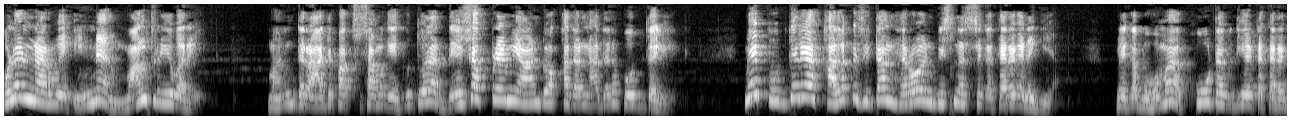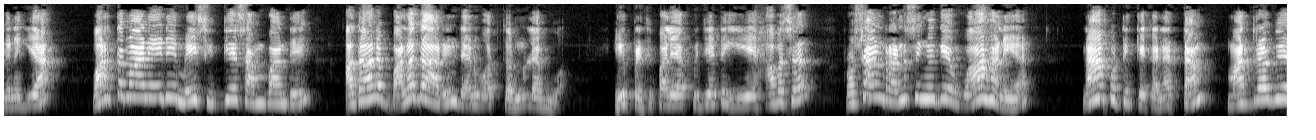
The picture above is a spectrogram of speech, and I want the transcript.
හොළන්නරුවේ ඉන්න මන්ත්‍රීවරේ මන්ද රාජපක්ෂ සමග එකුතුවල දේශප්‍රේමී ආණ්ඩුවක් හදන්න හදන පුද්ගලයෙක්. මේ පුද්ගලයා කලක සිටන් හෙරෝයින් බිස්නස් එක කරගෙන ගිය. මේක බොහොම කූට විදිහට කරගෙන ගියා. වර්තමානයේදී මේ සිද්ධිය සම්බන්ධයෙන් අදාළ බලධාරින් දැනුවත් කරනු ලැබුවා. ඒ ප්‍රතිඵලයක් විදියට ඊයේ හවස රොෂාන් රණසිංහගේ වාහනය නාකොටික් එක නැත්තම් මද්‍රව්‍ය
